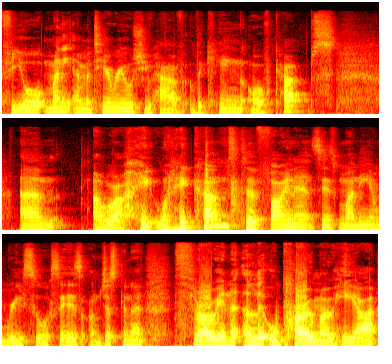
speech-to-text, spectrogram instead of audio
For your money and materials, you have the King of Cups. Um, all right, when it comes to finances, money, and resources, I'm just going to throw in a little promo here.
